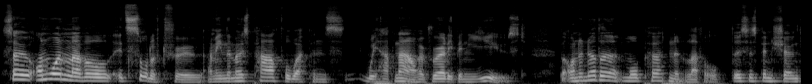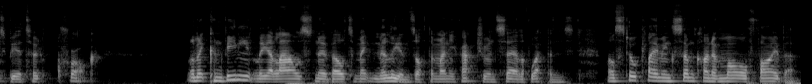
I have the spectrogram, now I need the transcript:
So, on one level, it's sort of true. I mean, the most powerful weapons we have now have rarely been used, but on another, more pertinent level, this has been shown to be a total crock. And it conveniently allows Nobel to make millions off the manufacture and sale of weapons, while still claiming some kind of moral fibre.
